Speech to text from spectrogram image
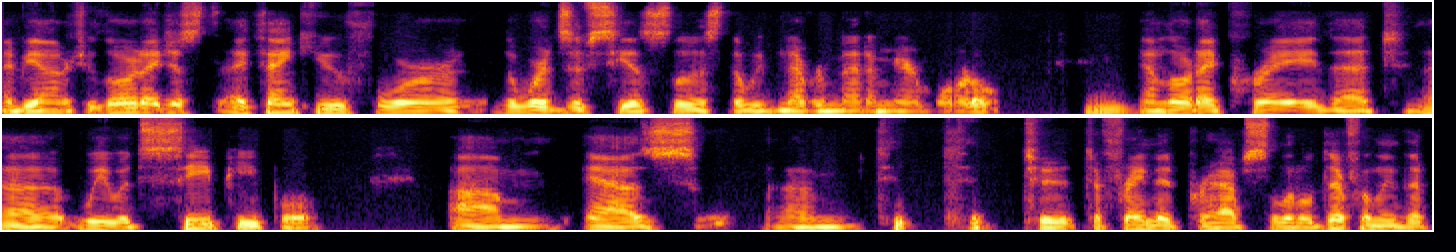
I'd be honored to. Lord, I just I thank you for the words of C.S. Lewis that we've never met a mere mortal, mm. and Lord, I pray that uh, we would see people um, as um, to, to to frame it perhaps a little differently that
